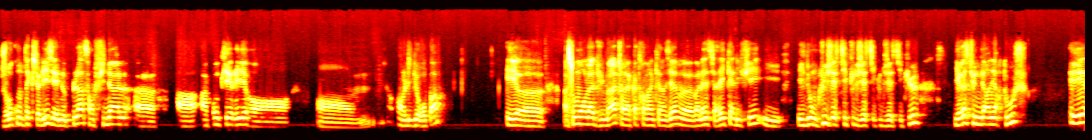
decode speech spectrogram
je recontextualise, il y a une place en finale à, à, à conquérir en, en, en Ligue Europa. Et euh, à ce moment-là du match, à la 95e, euh, Valencia est qualifié. Il, et donc lui gesticule, gesticule, gesticule. Il reste une dernière touche et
